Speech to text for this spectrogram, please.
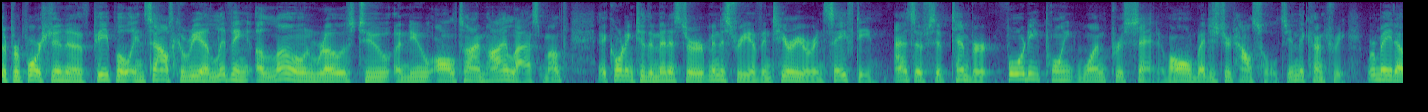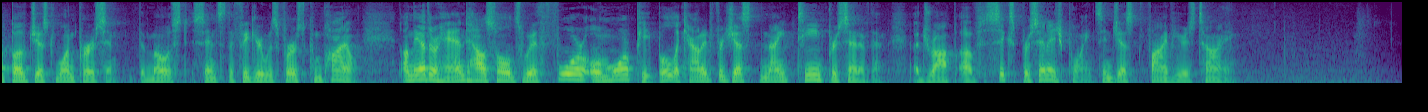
The proportion of people in South Korea living alone rose to a new all-time high last month, according to the Minister, Ministry of Interior and Safety. As of September, 40.1% of all registered households in the country were made up of just one person, the most since the figure was first compiled. On the other hand, households with four or more people accounted for just 19% of them, a drop of six percentage points in just five years' time.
